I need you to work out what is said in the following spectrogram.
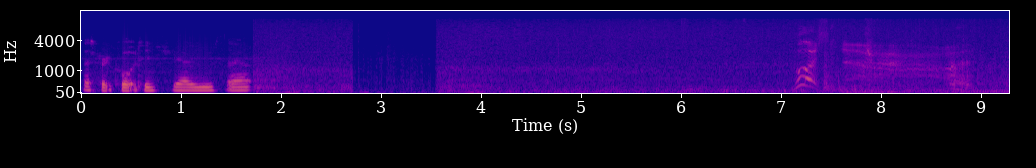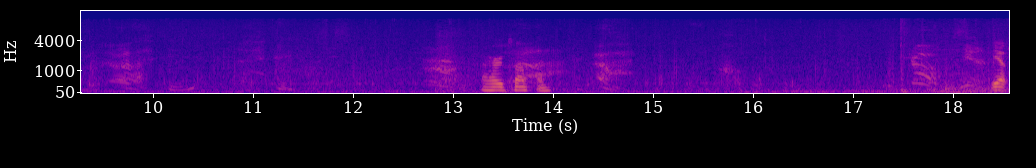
That's pretty cool. It teaches you how to use that. Push! I heard something. Yep.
